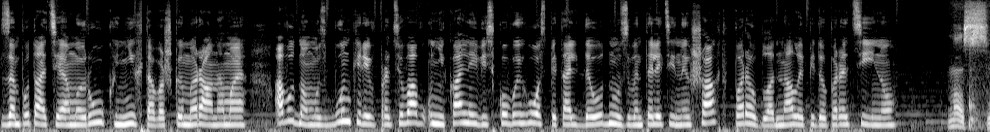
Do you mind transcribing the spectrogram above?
з ампутаціями рук, ніг та важкими ранами. А в одному з бункерів працював унікальний військовий госпіталь, де одну з вентиляційних шахт переобладнали під операційну. У нас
